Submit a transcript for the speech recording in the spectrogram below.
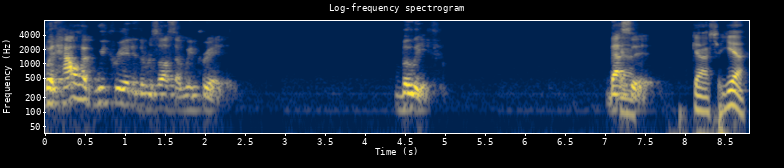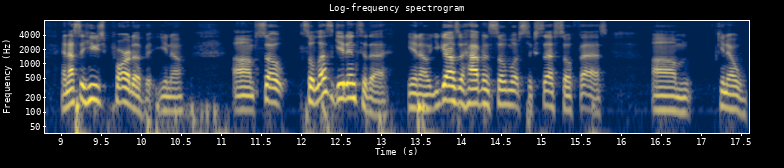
But how have we created the results that we've created? Belief. That's it. Gotcha. Yeah, and that's a huge part of it. You know, um, so so let's get into that. You know, you guys are having so much success so fast. Um, you know,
